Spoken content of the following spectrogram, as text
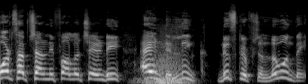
వాట్సాప్ ఛానల్ ఫాలో చేయండి. అండ్ లింక్ డిస్క్రిప్షన్లో ఉంది.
